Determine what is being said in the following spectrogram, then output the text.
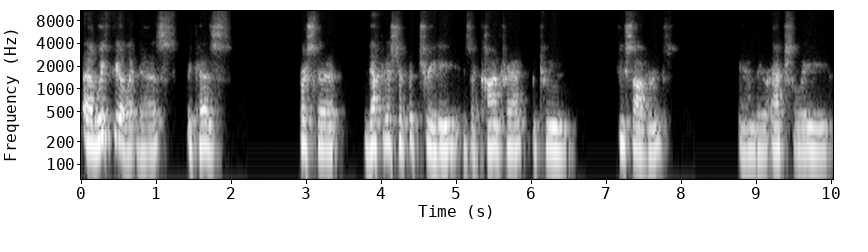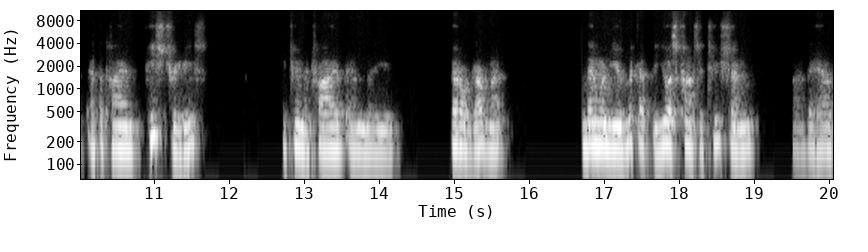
uh, we feel it does because first the definition of a treaty is a contract between two sovereigns. And they were actually, at the time, peace treaties between the tribe and the federal government. And then when you look at the US Constitution, uh, they have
